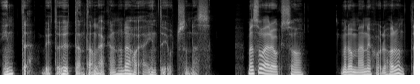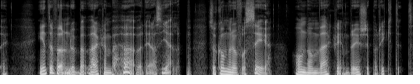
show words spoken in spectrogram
inte byta ut den tandläkaren. Och det har jag inte gjort sedan dess. Men så är det också med de människor du har runt dig. Inte förrän du be verkligen behöver deras hjälp så kommer du få se om de verkligen bryr sig på riktigt.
